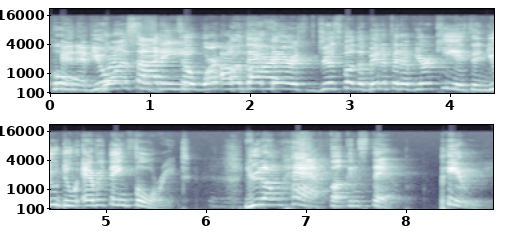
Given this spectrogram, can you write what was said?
who and if you are deciding be to, work on that marriage just for the benefit of your kids, then you do everything for it. You don't have fucking step. Period.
